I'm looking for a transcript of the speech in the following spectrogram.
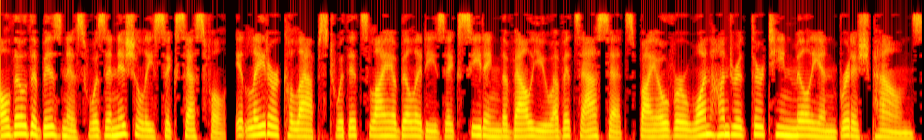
Although the business was initially successful, it later collapsed with its liabilities exceeding the value of its assets by over 113 million British pounds.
